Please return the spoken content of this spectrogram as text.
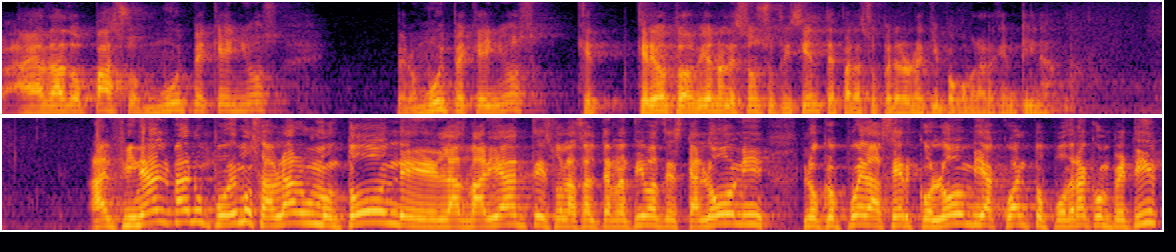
ha dado pasos muy pequeños, pero muy pequeños, que creo todavía no le son suficientes para superar un equipo como la Argentina. Al final, Manu, podemos hablar un montón de las variantes o las alternativas de Scaloni, lo que pueda hacer Colombia, cuánto podrá competir.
